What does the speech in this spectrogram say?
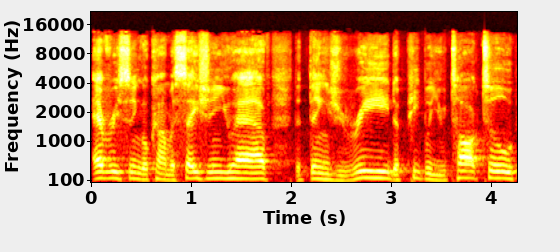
every single conversation you have, the things you read, the people you talk to.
